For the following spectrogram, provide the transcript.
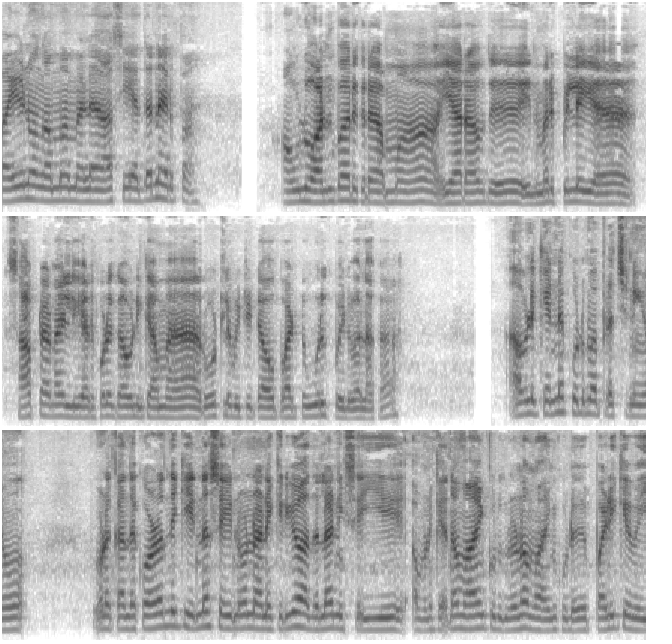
பையனும் அவங்க அம்மா மேலே ஆசையாக தானே இருப்பான். அவ்வளோ அன்பாக இருக்கிற அம்மா யாராவது இந்த மாதிரி பிள்ளைய சாப்பிட்டானா இல்லையான்னு கூட கவனிக்காமல் ரோட்டில் விட்டுட்டு அவ பாட்டு ஊருக்கு போயிடுவாளாக்கா? அவளுக்கு என்ன குடும்ப பிரச்சனையோ உனக்கு அந்த குழந்தைக்கு என்ன செய்யணும்னு நினைக்கிறியோ அதெல்லாம் நீ செய்யு. அவனுக்கு என்ன வாங்கி கொடுக்கணும்னா வாங்கி கொடு படிக்க வை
